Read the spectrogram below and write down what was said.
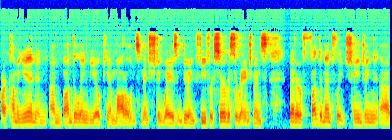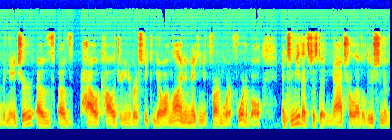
are coming in and unbundling the OPM model in some interesting ways and doing fee for service arrangements that are fundamentally changing uh, the nature of, of how a college or university can go online and making it far more affordable. And to me, that's just a natural evolution of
